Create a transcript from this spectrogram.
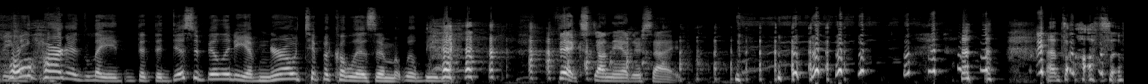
be wholeheartedly making. that the disability of neurotypicalism will be fixed on the other side. That's awesome.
